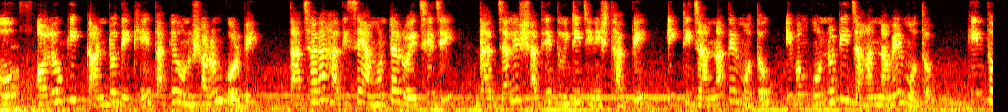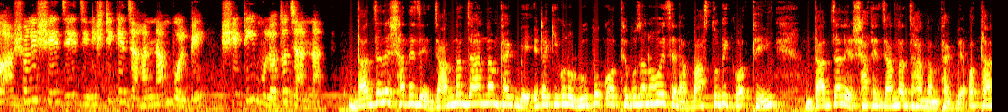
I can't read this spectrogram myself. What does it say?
ও অলৌকিক কাণ্ড দেখে তাকে অনুসরণ করবে। তাছাড়া হাদিসে এমনটা রয়েছে যে, দাজ্জালের সাথে দুইটি জিনিস থাকবে, একটি জান্নাতের মতো এবং অন্যটি জাহান্নামের মতো। কিন্তু আসলে সে যে জিনিসটিকে জাহান্নাম বলবে সেটিই মূলত জান্নাত। দাজ্জালের সাথে যে জান্নাত জাহান্নাম থাকবে এটা কি কোনো রূপক অর্থে বোঝানো হয়েছে না? বাস্তবিক অর্থেই দাজ্জালের সাথে জান্নাত জাহান্নাম থাকবে। অর্থাৎ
